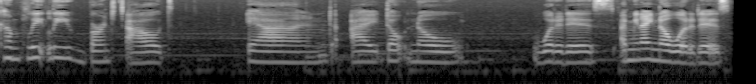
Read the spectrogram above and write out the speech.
completely burnt out and I don't know what it is. I mean, I know what it is,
